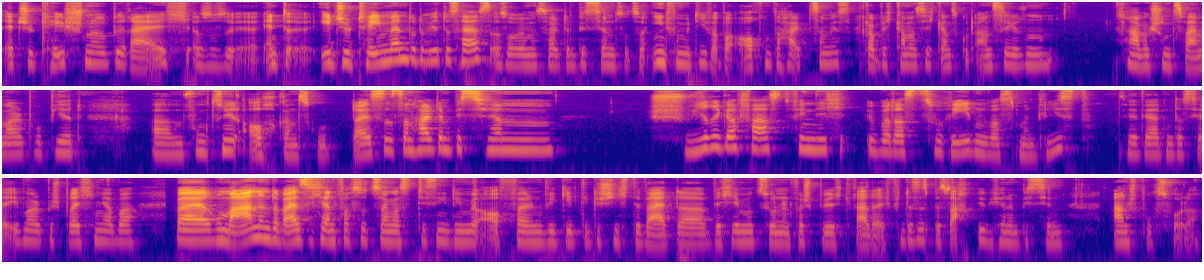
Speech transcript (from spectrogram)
Educational-Bereich, also so Edutainment oder wie das heißt, also wenn es halt ein bisschen sozusagen informativ, aber auch unterhaltsam ist, glaube ich, kann man sich ganz gut ansehen. Habe ich schon zweimal probiert. Ähm, funktioniert auch ganz gut. Da ist es dann halt ein bisschen schwieriger fast, finde ich, über das zu reden, was man liest wir werden das ja eh mal besprechen, aber bei Romanen, da weiß ich einfach sozusagen, was die Dinge, die mir auffallen, wie geht die Geschichte weiter, welche Emotionen verspüre ich gerade. Ich finde, das ist bei Sachbüchern ein bisschen anspruchsvoller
